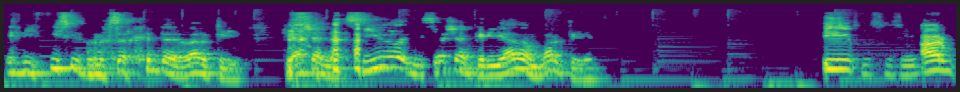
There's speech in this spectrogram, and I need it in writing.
es difícil conocer gente de Berkeley, que haya nacido y se haya criado en Berkeley. Y, a ver,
